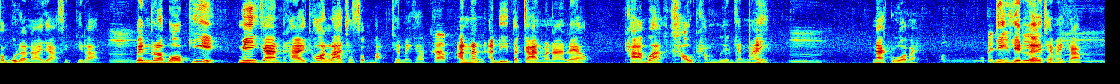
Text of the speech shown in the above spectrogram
สมบูรณาญาสิทธิราชย์อืม เป็นระบบที่มีการถ่ายทอดราชสมบัติใช่ไหมครับ ครับ อันนั้นอดีตการมานานแล้ว ถามว่าเขาทำเหมือนกันไหมอืมน่ากลัวไหมโอ้โหไปยิ่งปรีบเห็นเลยทีบใช่ไหมครับ อืม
